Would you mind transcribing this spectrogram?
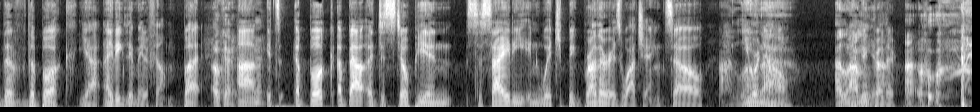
the the book. Yeah, I think they made a film, but Okay, um, okay. it's a book about a dystopian society in which Big Brother is watching. So I love you are that. now I my I mean, big brother. I- I-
